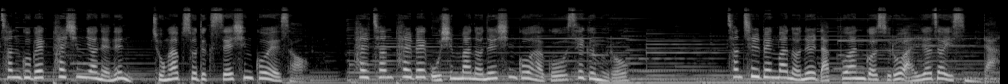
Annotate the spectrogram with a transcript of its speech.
1980년에는 종합소득세 신고에서 8,850만 원을 신고하고 세금으로 1,700만 원을 납부한 것으로 알려져 있습니다.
